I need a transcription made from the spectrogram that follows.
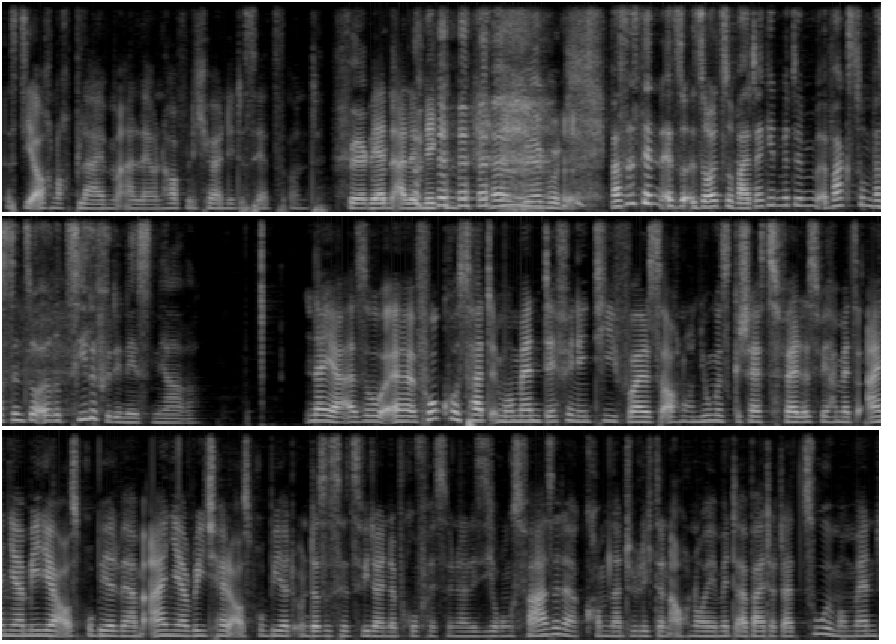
dass die auch noch bleiben alle und hoffentlich hören die das jetzt und werden alle nicken. Sehr gut. Was ist denn, soll es so weitergehen mit dem Wachstum? Was sind so eure Ziele für die nächsten Jahre? Naja, also äh, Fokus hat im Moment definitiv, weil es auch noch ein junges Geschäftsfeld ist. Wir haben jetzt ein Jahr Media ausprobiert, wir haben ein Jahr Retail ausprobiert und das ist jetzt wieder in der Professionalisierungsphase. Da kommen natürlich dann auch neue Mitarbeiter dazu. Im Moment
